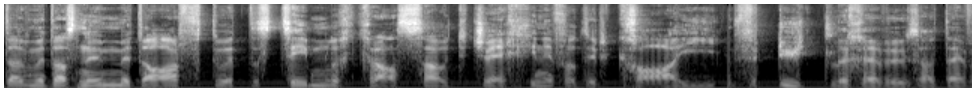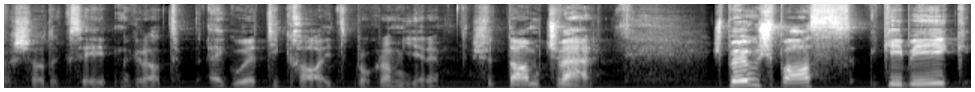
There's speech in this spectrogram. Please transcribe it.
wenn man das nicht mehr darf, tut das ziemlich krass halt die Schwächen von der KI verdeutlichen, weil es halt einfach schon, da sieht man gerade, eine gute KI zu programmieren. ist verdammt schwer. Spielspaß gebe ich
